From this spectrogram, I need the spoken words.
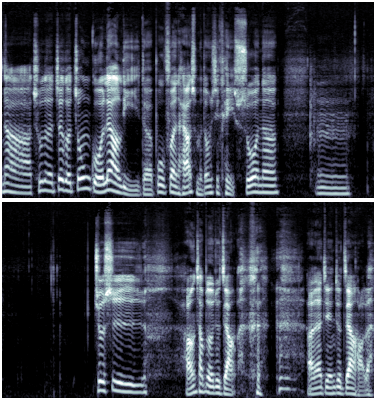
那除了这个中国料理的部分，还有什么东西可以说呢？嗯，就是好像差不多就这样了。好，那今天就这样好了。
